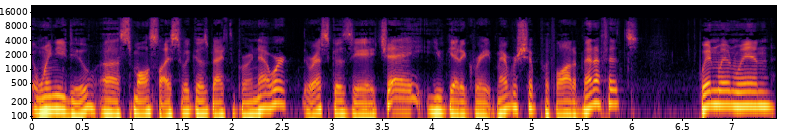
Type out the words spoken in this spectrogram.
when you do, a small slice of it goes back to the Brew Network. The rest goes to the AHA. You get a great membership with a lot of benefits. Win, win, win.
